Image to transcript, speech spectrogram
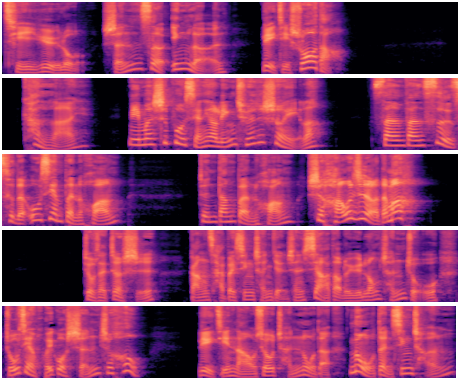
七玉露神色阴冷，立即说道：“看来你们是不想要灵泉水了，三番四次的诬陷本皇，真当本皇是好惹的吗？”就在这时。刚才被星辰眼神吓到的云龙城主逐渐回过神之后，立即恼羞成怒的怒瞪星辰：“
